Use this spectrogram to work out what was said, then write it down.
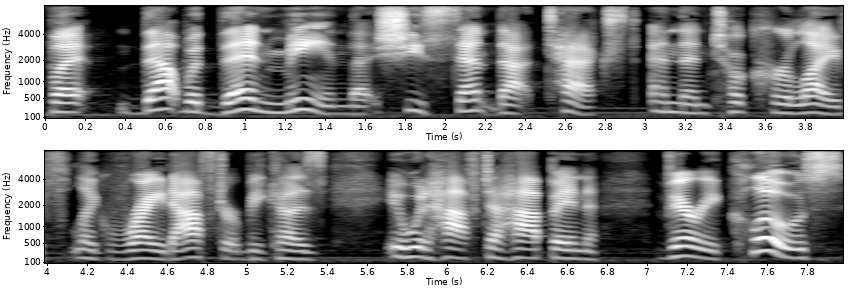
but that would then mean that she sent that text and then took her life like right after because it would have to happen very close,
